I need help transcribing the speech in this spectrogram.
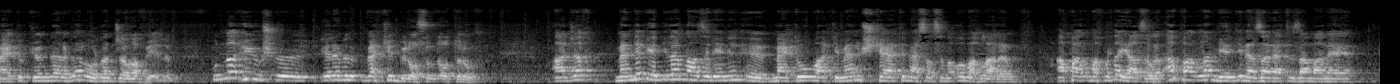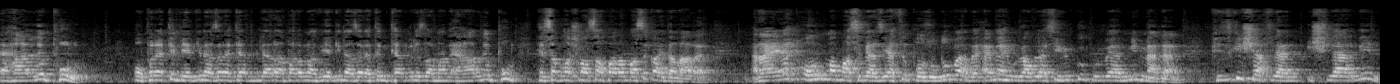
məktub göndəriblər, oradan cavab verilib. Bunlar hüquq elə bir vəkil bürosunda oturur. Ancaq məndə Vergilər Nazirliyinin e, məktubu var ki, mənim şikayətim əsasında o vaxtların aparmaq burada yazılır. Aparılan vergi nəzarəti zamanı əhalinin pul operativ vergi nəzarət tədbirləri aparılmaz, vergi nəzarətinin tədbiri zamanı əhalinin pul hesablaşması aparılması qaydaları rəayət olunmaması vəziyyəti pozulduğu və əmək müqaviləsi hüquq və minmədən fiziki şəxslərin işlərinin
